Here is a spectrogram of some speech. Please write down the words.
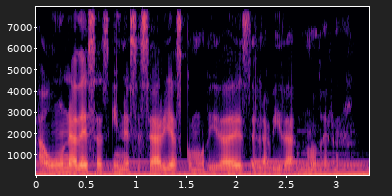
a una de esas innecesarias comodidades de la vida moderna.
